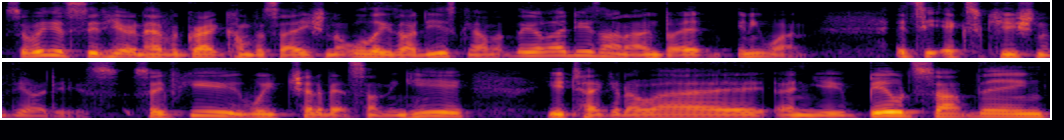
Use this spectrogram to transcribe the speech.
So we can sit here and have a great conversation. All these ideas come up. The ideas aren't owned by anyone. It's the execution of the ideas. So if you we chat about something here, you take it away and you build something,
